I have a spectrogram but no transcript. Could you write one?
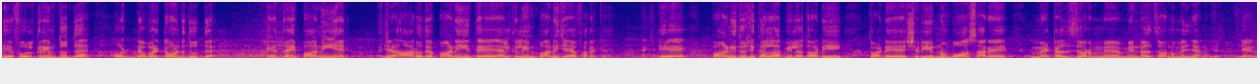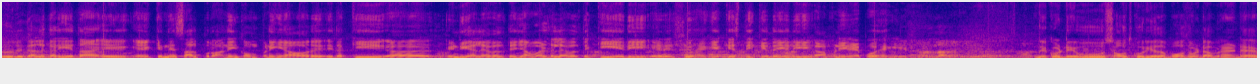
ਇਹ ਫੁੱਲ ਕਰੀਮ ਦੁੱਧ ਹੈ ਉਹ ਡਬਲ ਟੋਨਡ ਦੁੱਧ ਹੈ। ਇਦਾਂ ਹੀ ਪਾਣੀ ਹੈ। ਜਿਹੜਾ ਆਰਓ ਦੇ ਪਾਣੀ ਤੇ ਐਲਕਲੀਨ ਪਾਣੀ 'ਚ ਇਹ ਫ਼ਰਕ ਹੈ। ਇਹ ਪਾਣੀ ਤੁਸੀਂ ਕੱਲਾ ਪੀ ਲਓ ਤੁਹਾਡੀ ਤੁਹਾਡੇ ਸਰੀਰ ਨੂੰ ਬਹੁਤ ਸਾਰੇ ਮੈਟਲਸ ਔਰ ਮਿਨਰਲਸ ਤੁਹਾਨੂੰ ਮਿਲ ਜਾਣਗੇ। ਡੈਵਿਊ ਦੀ ਗੱਲ ਕਰੀਏ ਤਾਂ ਇਹ ਕਿੰਨੇ ਸਾਲ ਪੁਰਾਣੀ ਕੰਪਨੀ ਆ ਔਰ ਇਹਦਾ ਕੀ ਇੰਡੀਆ ਲੈਵਲ ਤੇ ਜਾਂ ਵਰਲਡ ਲੈਵਲ ਤੇ ਕੀ ਇਹਦੀ ਰੇਸ਼ੋ ਹੈਗੀ ਹੈ? ਕਿਸ ਤਰੀਕੇ ਦੇ ਇਹਦੀ ਆਪਣੀ ਰੈਪੋ ਹੈਗੀ ਹੈ? ਦੇਖੋ ਡੇਵੂ ਸਾਊਥ ਕੋਰੀਆ ਦਾ ਬਹੁਤ ਵੱਡਾ ਬ੍ਰਾਂਡ ਹੈ।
